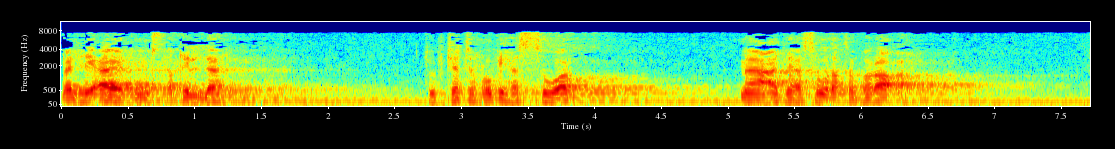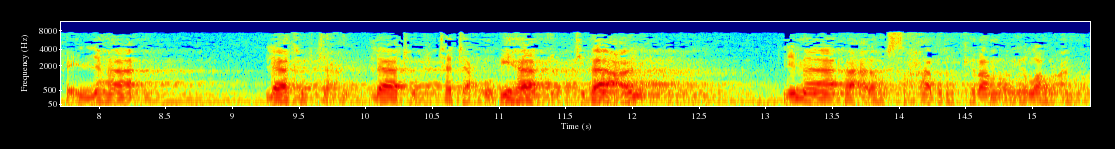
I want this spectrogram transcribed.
بل هي آية مستقلة تفتتح بها السور ما عدا سورة براءة فإنها لا تفتح لا تفتتح بها اتباعا لما فعله الصحابة الكرام رضي الله عنهم.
